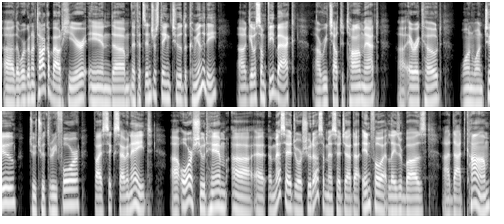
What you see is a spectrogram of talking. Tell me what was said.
That we're going to talk about here, and um, if it's interesting to the community, uh, give us some feedback. Uh, reach out to Tom at uh, area code 112 2234 5678. Uh, or shoot him uh, a, a message or shoot us a message at uh, info at laserbuzz.com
